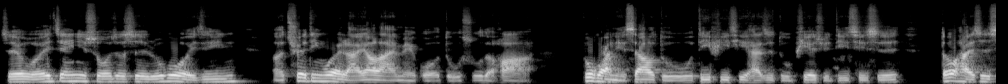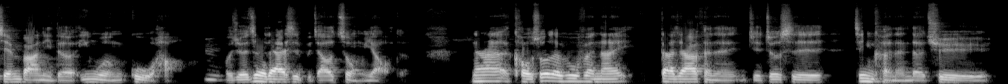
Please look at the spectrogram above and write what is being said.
所以我会建议说，就是如果已经呃确定未来要来美国读书的话，不管你是要读 DPT 还是读 PhD，其实。都还是先把你的英文顾好，嗯，我觉得这个大概是比较重要的。那口说的部分呢，大家可能也就是尽可能的去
